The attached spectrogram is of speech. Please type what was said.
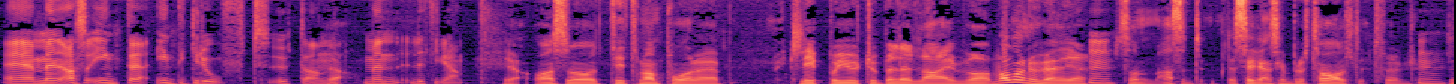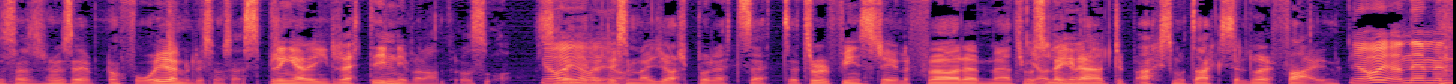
Eh, men alltså inte, inte grovt, utan Ja. men lite grann. Ja, och alltså tittar man på det, klipp på Youtube eller live, vad, vad man nu väljer, Mm. som, alltså det, ser ganska brutalt ut för Mm. som, som säger, de får ju ändå liksom så här, springa in, rätt in Mm. i varandra och så. Så Ja, länge ja, det ja. liksom görs på rätt sätt. Jag tror det finns regler för det, men jag tror Ja, så länge det är typ axel mot axel, då är det fine. Ja, ja, nej men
